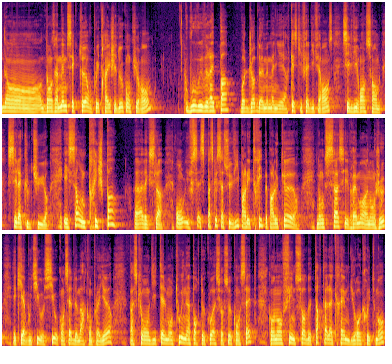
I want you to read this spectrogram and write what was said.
dans dans un même secteur, vous pouvez travailler chez deux concurrents. Vous ne vivrez pas votre job de la même manière. Qu'est-ce qui fait la différence? C'est le vivre ensemble, c'est la culture. Et ça, on ne triche pas. Hein, avec cela. Parce que ça se vit par les tripes et par le cœur. Donc ça, c'est vraiment un enjeu et qui aboutit aussi au concept de marque employeur, parce qu'on dit tellement tout et n'importe quoi sur ce concept qu'on en fait une sorte de tarte à la crème du recrutement,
